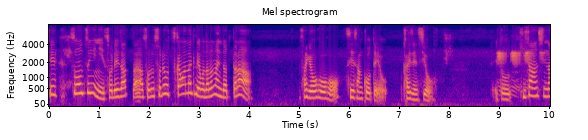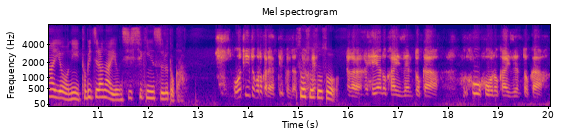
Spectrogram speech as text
で、その次にそれだったら、それ、それを使わなければならないんだったら、作業方法、生産工程を改善しよう。えっと飛散しないように、飛び散らないように湿式にするとか。大きいところからやっていくんだってそうそうそうそだから部屋の改善とか方法の改善とか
